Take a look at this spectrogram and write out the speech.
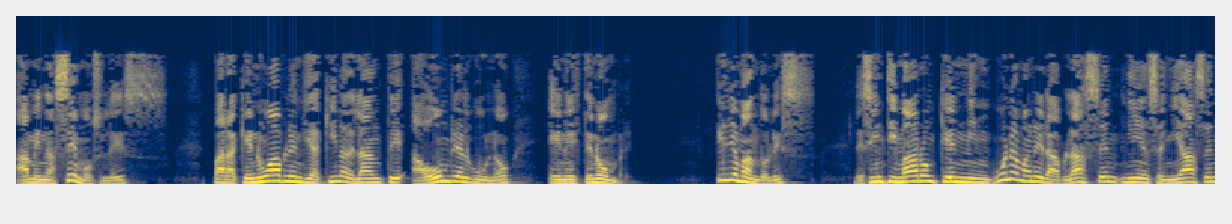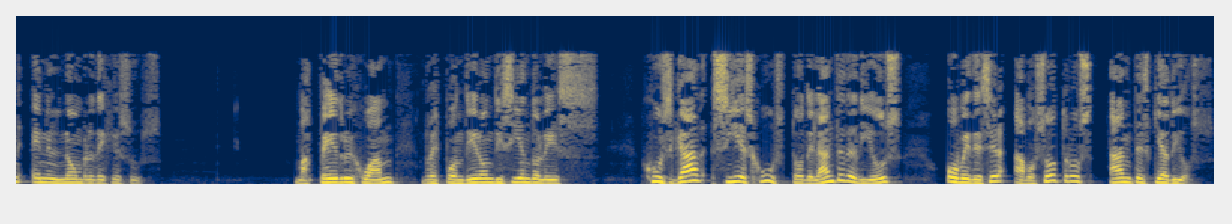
amenacémosles para que no hablen de aquí en adelante a hombre alguno en este nombre. Y llamándoles, les intimaron que en ninguna manera hablasen ni enseñasen en el nombre de Jesús. Mas Pedro y Juan respondieron diciéndoles, Juzgad si es justo delante de Dios obedecer a vosotros antes que a Dios,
